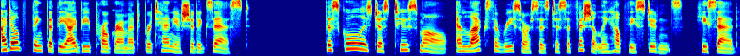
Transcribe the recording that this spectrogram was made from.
I don't think that the IB program at Britannia should exist. The school is just too small and lacks the resources to sufficiently help these students, he said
